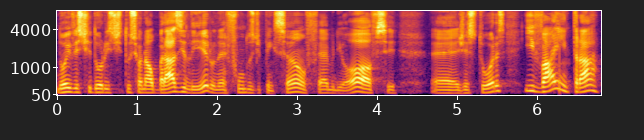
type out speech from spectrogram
no investidor institucional brasileiro, né, fundos de pensão, family office, é, gestoras, e vai entrar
